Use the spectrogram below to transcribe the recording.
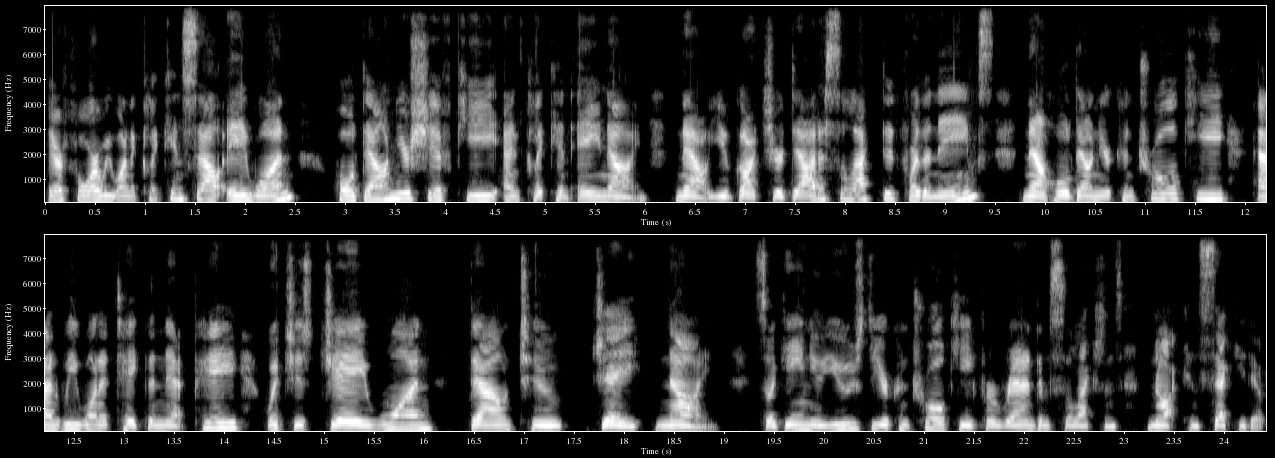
Therefore, we want to click in cell A1, hold down your shift key and click in A9. Now you've got your data selected for the names. Now hold down your control key and we want to take the net pay, which is J1 down to J9. So again, you used your control key for random selections, not consecutive.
